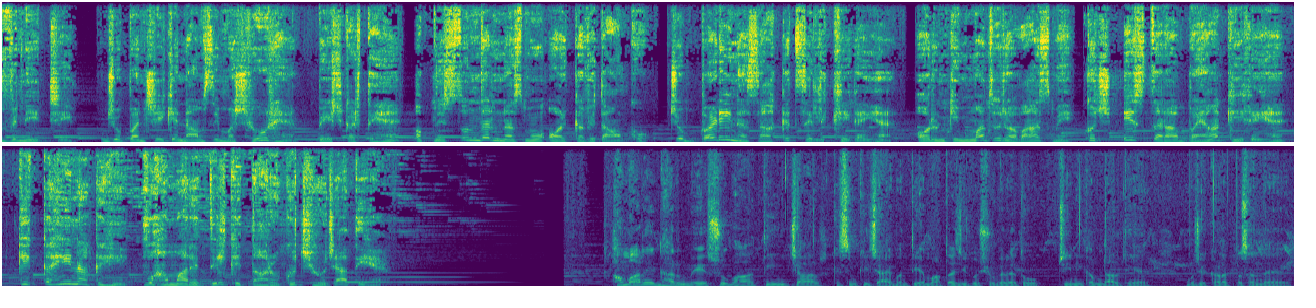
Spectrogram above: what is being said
विनीत जी जो पंछी के नाम से मशहूर हैं, पेश करते हैं अपने सुंदर नज्मों और कविताओं को जो बड़ी नजाकत से लिखी गई हैं और उनकी मधुर आवाज़ में कुछ इस तरह बयां की गई है कि कहीं ना कहीं वो हमारे दिल के तारों को छू जाती है। हमारे घर में सुबह तीन चार किस्म की चाय बनती है। माता जी को शुगर है तो चीनी कम डालती हैं मुझे कड़क पसंद है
